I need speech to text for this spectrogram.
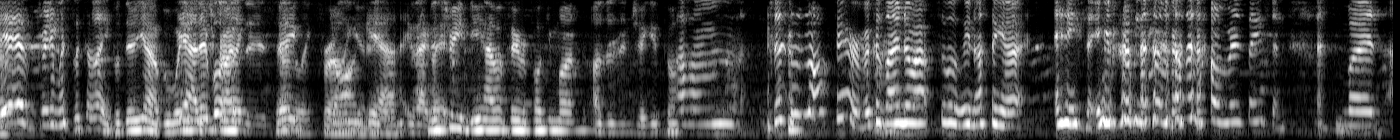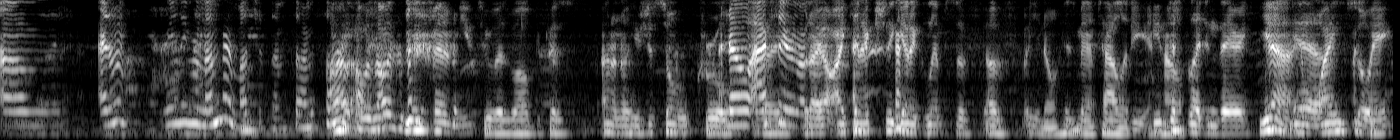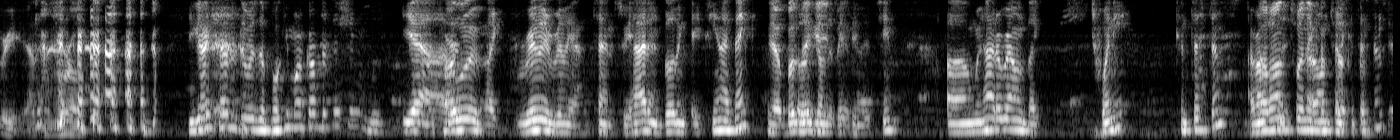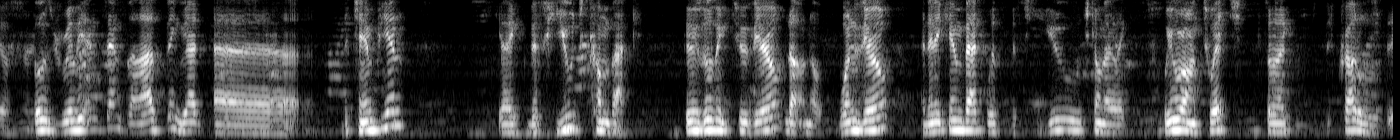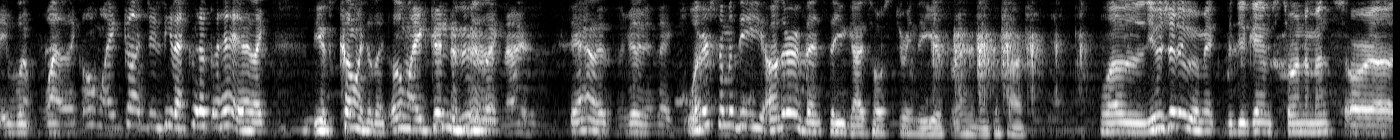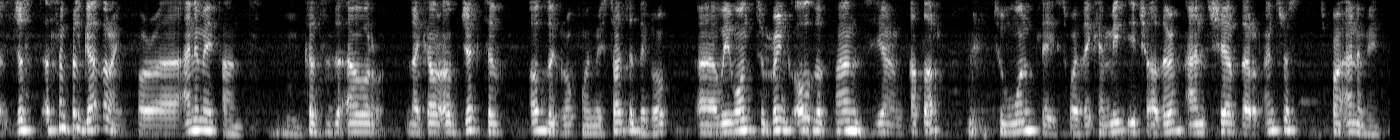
Yeah, pretty much look alike. But they're yeah, but when yeah, you they're both like it, it sounded like for strong. Yeah, exactly. Mystery, do you have a favorite Pokemon other than Jigglypuff? Um, this is not fair because I know absolutely nothing about anything about this conversation. But um, I don't really remember much of them, so I'm sorry. I was always a big fan of Mewtwo as well because I don't know, he was just so cruel. No, I But actually But remember- I, I can actually get a glimpse of, of you know his mentality and He's how, just legendary. yeah, yeah. and why he's so angry at the world. you guys said that there was a Pokemon competition. Was- Yeah, Cards? it was like really, really intense. We had in building 18, I think. Yeah, Building building 18. 18. 18. Um, we had around like 20 contestants. Around, Around 20 around 20 contestants. contestants. It was really intense. The last thing we had uh, the champion, like this huge comeback. He was losing 2-0. No, no, 1-0. And then he came back with this huge comeback. Like we were on Twitch, so like the crowd was it went wild. Like, oh my god, did you see that critical hit? And like these comments was like, oh my goodness, this is like nice. damn, it's really really big. What are some of the other events that you guys host during the year for Anime Qatar? Well, usually we make video games tournaments or uh, just a simple gathering for uh, anime fans. Because our like our objective of the group when we started the group, uh, we want to bring all the fans here in Qatar to one place where they can meet each other and share their interest for anime.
